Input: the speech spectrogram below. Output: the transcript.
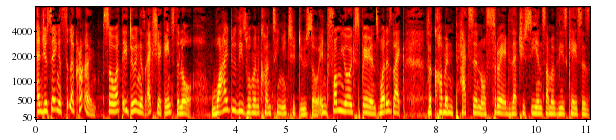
and you're saying it's still a crime. So what they're doing is actually against the law. Why do these women continue to do so? And from your experience, what is like the common pattern or thread that you see in some of these cases,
